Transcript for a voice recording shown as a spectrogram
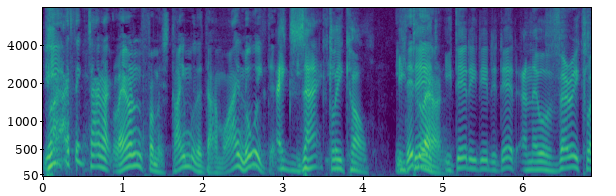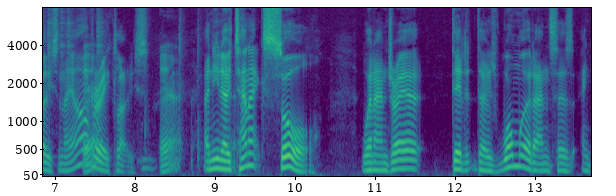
Know, I think Tanak learned from his time with Adamo. I know he did. Exactly, Cole. he He, did did. He did. He did. He did. And they were very close, and they are Yeah. very close. Yeah. And you know, Tanak saw when Andrea did those one-word answers and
